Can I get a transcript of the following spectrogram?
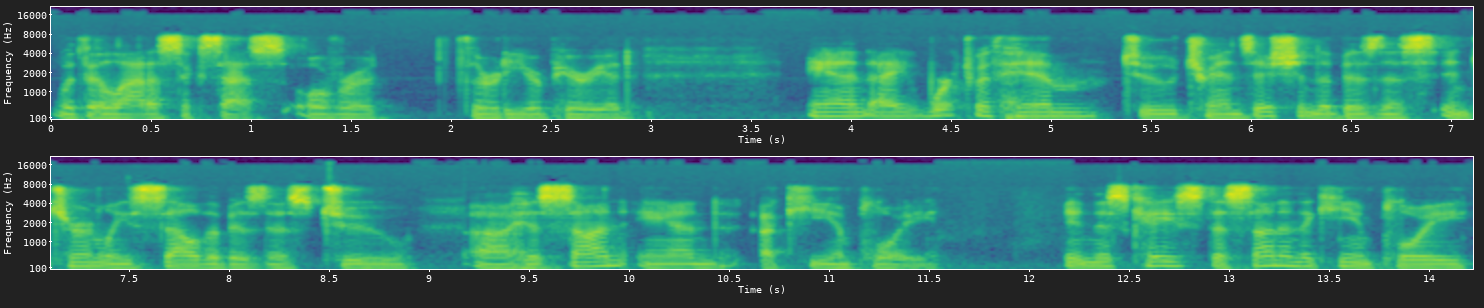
with a lot of success over a 30 year period. And I worked with him to transition the business, internally sell the business to uh, his son and a key employee. In this case, the son and the key employee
